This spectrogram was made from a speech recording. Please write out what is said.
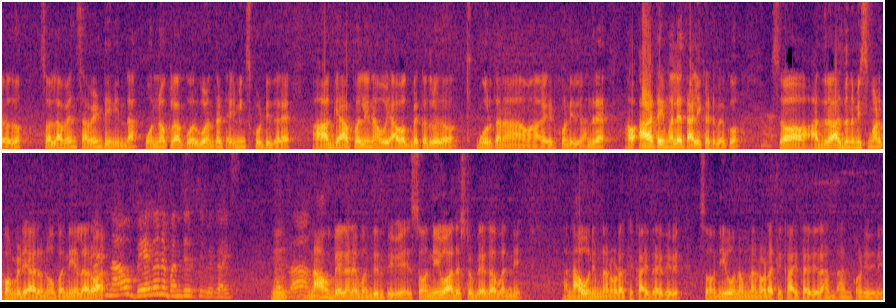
ಇರೋದು. ಸೊ ಲೆವೆನ್ ಸೆವೆಂಟೀನಿಂದ ಒನ್ ಓ ಕ್ಲಾಕ್ವರೆಗೂ ಅಂತ ಟೈಮಿಂಗ್ಸ್ ಕೊಟ್ಟಿದ್ದಾರೆ. ಆ ಗ್ಯಾಪಲ್ಲಿ ನಾವು ಯಾವಾಗ ಬೇಕಾದರೂ ಮುಹೂರ್ತನ ಇಟ್ಕೊಂಡಿದ್ವಿ. ಅಂದರೆ ಆ ಟೈಮಲ್ಲೇ ತಾಳಿ ಕಟ್ಟಬೇಕು ಸೊ ಅದ್ರ ಅದನ್ನ ಮಿಸ್ ಮಾಡ್ಕೊಂಬೇಡಿ ಯಾರೂ ಬನ್ನಿ ಎಲ್ಲರೂ. ನಾವು ಬೇಗನೆ ಬಂದಿರ್ತೀವಿ ಗೈಸ್ ನಾವು ಬೇಗನೆ ಬಂದಿರ್ತೀವಿ. ಸೊ ನೀವು ಆದಷ್ಟು ಬೇಗ ಬನ್ನಿ. ನಾವು ನಿಮ್ಮನ್ನ ನೋಡೋಕ್ಕೆ ಕಾಯ್ತಾ ಇದ್ದೀವಿ. ಸೊ ನೀವು ನಮ್ಮನ್ನ ನೋಡೋಕ್ಕೆ ಕಾಯ್ತಾ ಇದ್ದೀರಾ ಅಂತ ಅಂದ್ಕೊಂಡಿದ್ದೀನಿ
